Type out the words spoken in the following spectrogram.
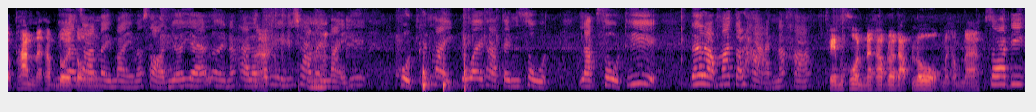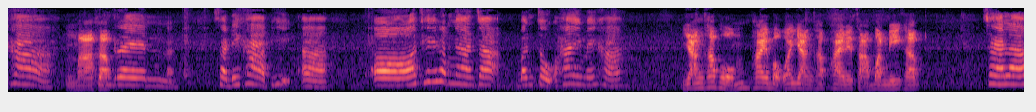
กับท่านนะครับ โดมียอาตรงจารย์ใหม่ๆ มาสอนเยอะแยะเลยนะคะ แล้วก็นะมีวิชาใหม่ ๆ ที่ผุดขึ้นมาอีกด้วยค่ะ เป็นสูตรหลักสูตรที่ได้รับมาตรฐานนะคะ เข้มข้นนะครับ ระดับโลกนะครับนะ สวัสดีค่ะ มาคคุรับณเรน สวัสดีค่ะพี่อ่า อ๋อที่ทำงานจะบรรจุให้ไหมคะ ยังครับผมไพ่บอกว่ายังครับภายในสามวันนี้ครับ แชร์แล้ว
